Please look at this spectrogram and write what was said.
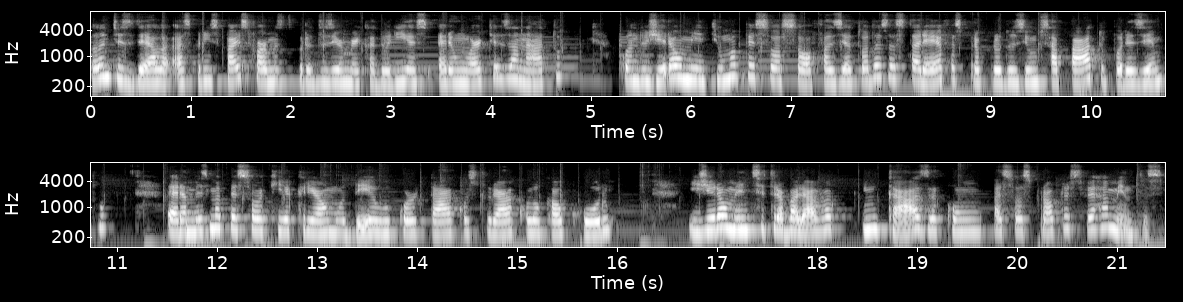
Antes dela, as principais formas de produzir mercadorias eram o artesanato, quando geralmente uma pessoa só fazia todas as tarefas para produzir um sapato, por exemplo, era a mesma pessoa que ia criar o um modelo, cortar, costurar, colocar o couro, e geralmente se trabalhava em casa com as suas próprias ferramentas.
